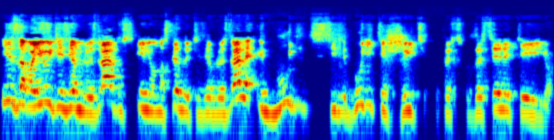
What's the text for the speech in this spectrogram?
и завоюете землю Израиля, то есть, или унаследуете землю Израиля и будете, будете жить, то есть заселите ее.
